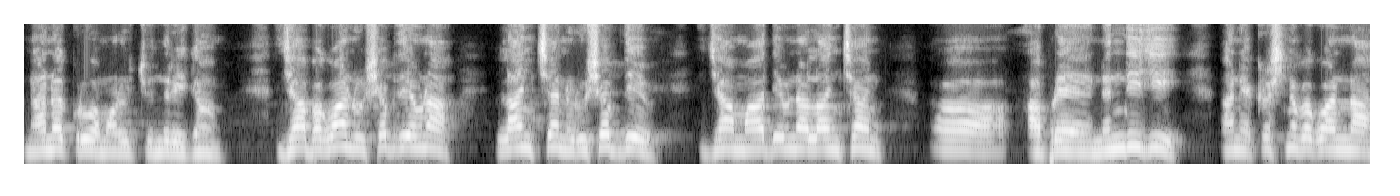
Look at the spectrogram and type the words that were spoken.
નાનકડું અમારું ચુંદરી ગામ જ્યાં ભગવાન ઋષભદેવના લાંછન, ઋષભદેવ, જ્યાં મહાદેવના લાંછન આપણે નંદીજી અને કૃષ્ણ ભગવાનના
